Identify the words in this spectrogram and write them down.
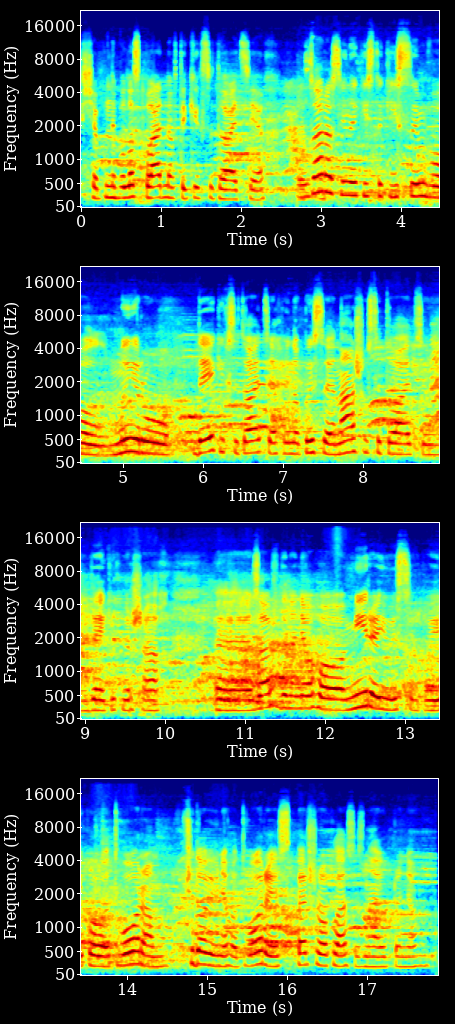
щоб не було складно в таких ситуаціях. Зараз він якийсь такий символ миру. В деяких ситуаціях він описує нашу ситуацію в деяких віршах. Е, Завжди на нього міряюсь по його творам. Чудові в нього твори. З першого класу знаю про нього.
